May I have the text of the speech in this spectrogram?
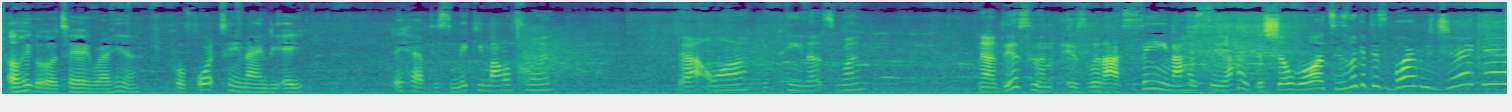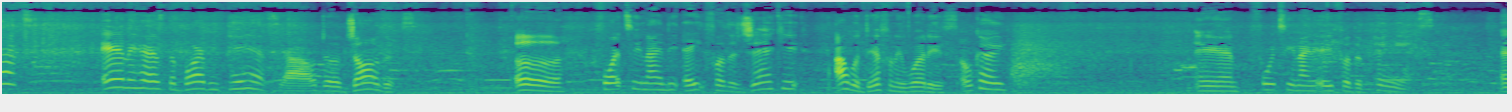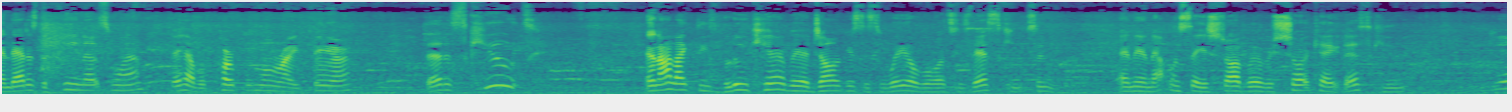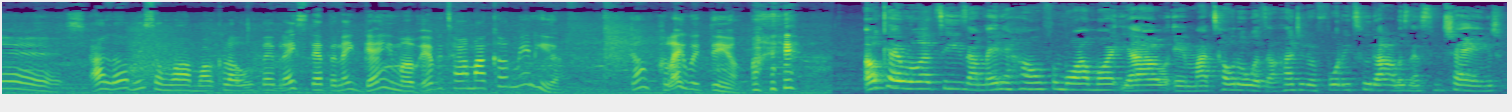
Oh, here go a tag right here for $14.98. They have this Mickey Mouse one. That one, the Peanuts one. Now this one is what I seen. I had said I had to show royalties. Look at this Barbie jacket. And it has the Barbie pants, y'all, the joggers. Uh, $14.98 for the jacket. I would definitely wear this, okay? And $14.98 for the pants. And that is the Peanuts one. They have a purple one right there. That is cute. And I like these blue Care Bear joggers as well, royalties. That's cute too. And then that one says strawberry shortcake. That's cute. Yes. I love me some Walmart clothes, baby. They stepping their game up every time I come in here. Don't play with them. okay, royalties. I made it home from Walmart, y'all. And my total was $142 and some change.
